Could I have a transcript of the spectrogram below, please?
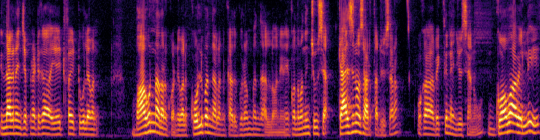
ఇందాక నేను చెప్పినట్టుగా ఎయిట్ ఫైవ్ టూ లెవెన్ బాగున్నది అనుకోండి వాళ్ళ కోళ్ళు పందాలని కాదు గుర్రం పందాల్లో అని నేను కొంతమందిని చూసా క్యాజినోస్ ఆడతారు చూసారా ఒక వ్యక్తి నేను చూశాను. గోవా వెళ్ళి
